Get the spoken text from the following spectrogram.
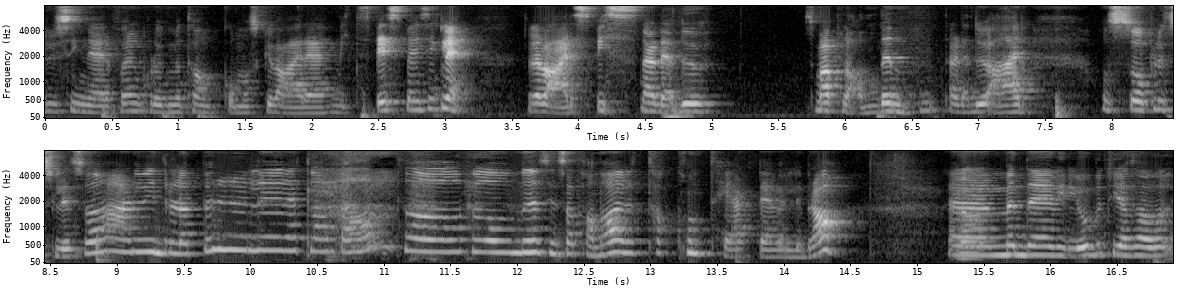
du signerer for en klubb med tanke om å skulle være midtspiss, basically. Eller være spiss. Det er det du som er planen din. Det er det du er. Og så plutselig så er du indreløper eller et eller annet annet. Og, men jeg syns at han har håndtert det veldig bra. Ja. Men det vil jo bety altså,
